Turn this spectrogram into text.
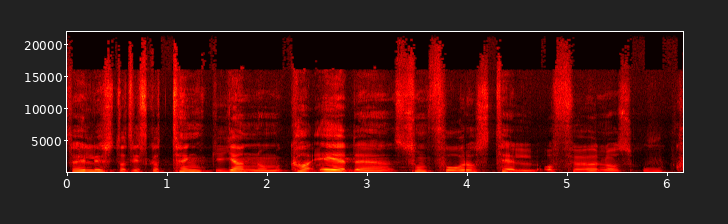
Så jeg har lyst til at vi skal tenke gjennom hva er det som får oss til å føle oss ok.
